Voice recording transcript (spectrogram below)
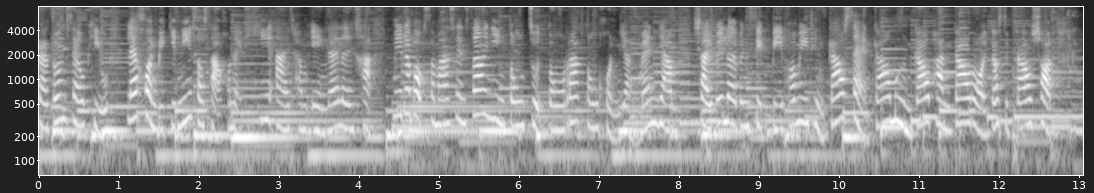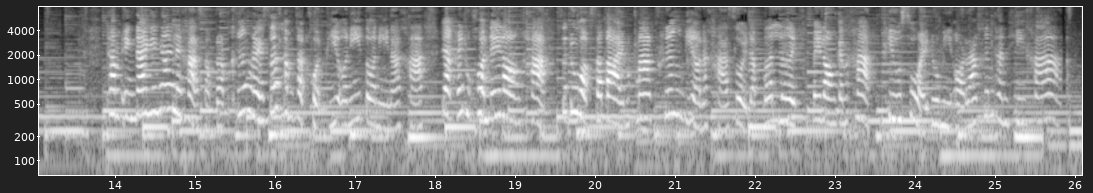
กระตุ้นเซลล์ผิว และขนบิกินี่สาวๆคนไหนที่ขี้อายทำเองได้เลยค่ะ มีระบบสมาร์ทเซนเซอร์ยิงตรงจุดตรงรากตรงขนอย่างแม่นยำใช้ไปเลยเป็น 10 ปีเพราะมีถึง 999,999 ช็อต ทำเองได้ง่ายๆเลยค่ะสำหรับเครื่องเลเซอร์ทำจัดขนพีโอนี่ตัวนี้นะคะ อยากให้ทุกคนได้ลองค่ะ สะดวกสบายมากๆเครื่องเดียวนะคะ สวยดับเบิลเลย ไปลองกันค่ะ ผิวสวยดูมีออร่าขึ้นทันทีค่ะ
